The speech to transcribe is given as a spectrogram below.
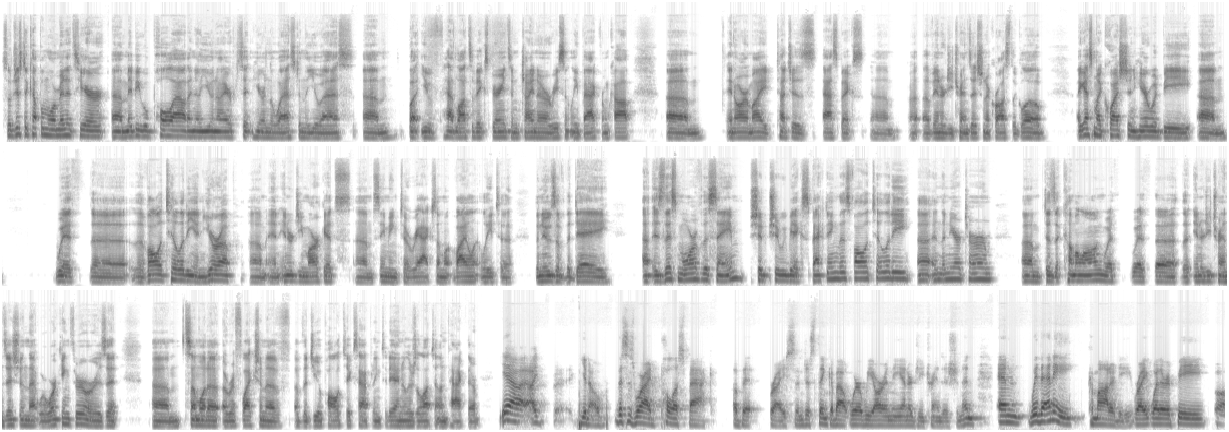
So just a couple more minutes here. Uh, maybe we'll pull out. I know you and I are sitting here in the West in the U.S., um, but you've had lots of experience in China or recently back from COP. Um, and RMI touches aspects um, of energy transition across the globe. I guess my question here would be um, with the the volatility in Europe um, and energy markets um, seeming to react somewhat violently to the news of the day. Uh, is this more of the same? Should should we be expecting this volatility uh, in the near term? Um, does it come along with with the the energy transition that we're working through, or is it um, somewhat a, a, reflection of of the geopolitics happening today? I know there's a lot to unpack there. Yeah, I you know this is where I'd pull us back a bit Bryce, and just think about where we are in the energy transition. And and with any commodity, right, whether it be uh,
